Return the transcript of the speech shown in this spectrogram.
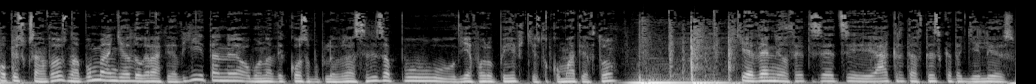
Ο οποίο Ξανθό, να πούμε, αν και δεν το γράφει Αυγή, ήταν ο μοναδικός από πλευρά ΣΥΡΙΖΑ που διαφοροποιήθηκε στο κομμάτι αυτό και δεν υιοθέτησε έτσι άκρητα αυτές τις καταγγελίες.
